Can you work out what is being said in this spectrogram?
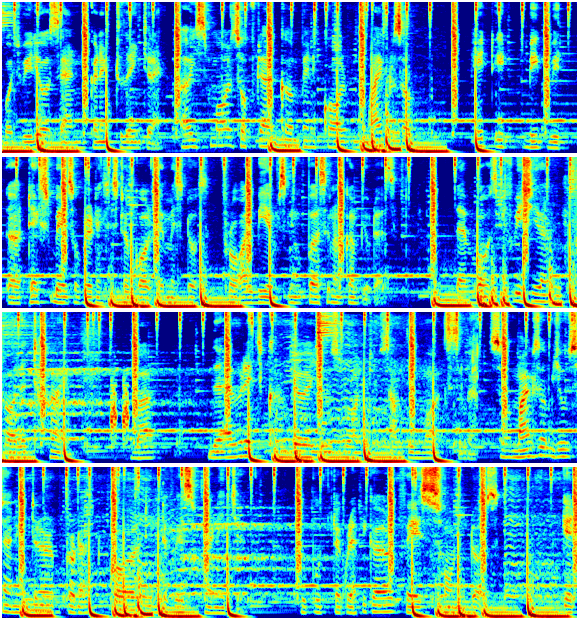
watch videos, and connect to the internet. A small software company called Microsoft hit it big with a text-based operating system called MS-DOS for IBM's new personal computers was efficient for the time, but the average computer used wanted something more accessible. So Microsoft used an internal product called Interface Manager to put a graphical face on Windows. Get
